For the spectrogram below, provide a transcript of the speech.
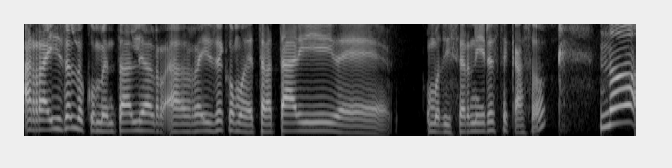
a raíz del documental y a, a raíz de como de tratar y de como discernir este caso? No,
